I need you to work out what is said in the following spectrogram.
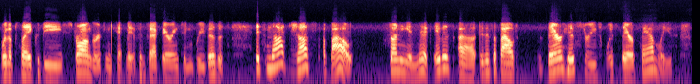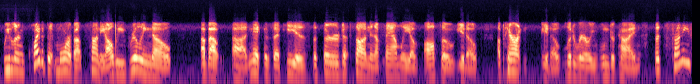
where the play could be stronger if in, fact Arrington revisits. It's not just about Sonny and Nick. It is uh, it is about their histories with their families. We learn quite a bit more about Sonny. All we really know about uh, Nick is that he is the third son in a family of also, you know, apparent, you know, literary wunderkinds. But Sonny's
